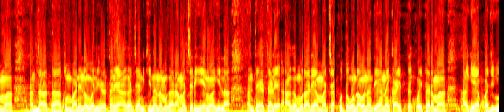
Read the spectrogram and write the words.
ಮಾಡ್ತಾರಂತಮ್ಮ ಅಂತ ಅಳ್ತಾ ತುಂಬಾನೇ ನೋವಲ್ಲಿ ಹೇಳ್ತಾನೆ. ಆಗ ಜಾನಕಿನ ನಮಗ ಮಗ ರಾಮಾಚಾರಿಗೆ ಏನೂ ಆಗಿಲ್ಲ ಅಂತ ಹೇಳ್ತಾಳೆ. ಆಗ ಮುರಾರಿ, ಅಮ್ಮ ಚಾಕು ತಗೊಂಡು ಅವನ ದೇಹನ ಕಾಯ್ತ, ಕೊಯ್ತಾರಮ್ಮ. ಹಾಗೆ ಅಪ್ಪಾಜಿಗೂ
